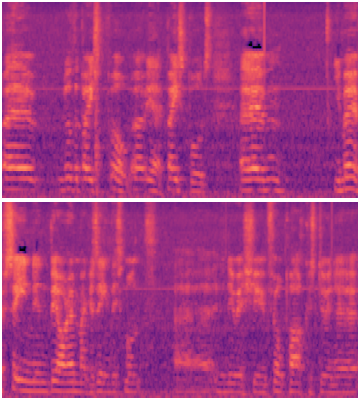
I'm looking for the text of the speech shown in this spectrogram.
uh, another base. Oh, uh, yeah, baseboards. Um, you may have seen in BRM magazine this month, uh, in the new issue, Phil Parker's doing a,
